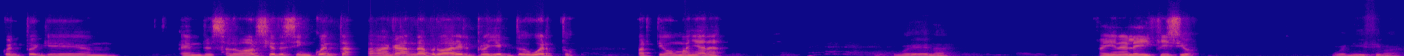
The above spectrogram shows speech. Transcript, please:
cuento que mm, en El Salvador 750 me acaban de aprobar el proyecto de huerto. Partimos mañana. Buena. Ahí en el edificio. Buenísima.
